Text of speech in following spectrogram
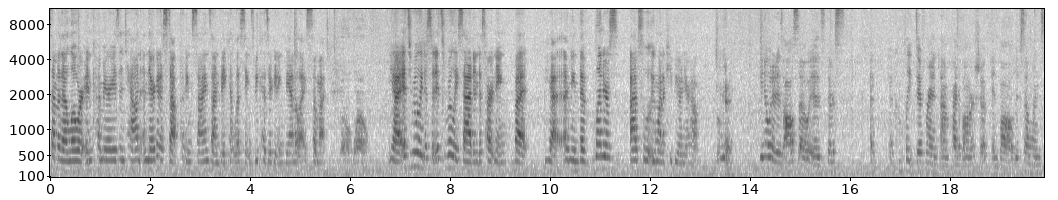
some of the lower income areas in town, and they're gonna stop putting signs on vacant listings because they're getting vandalized so much. Oh, wow. Yeah, it's really just, it's really sad and disheartening, but yeah, I mean, the lenders absolutely wanna keep you in your home. Okay. You know what it is also, is there's a, a complete different, um, pride of ownership involved. If someone's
